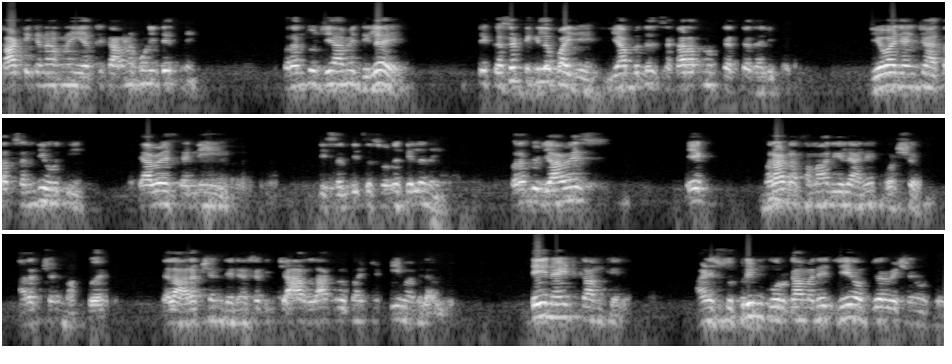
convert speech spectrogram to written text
का टिकणार नाही याचे कारण कोणी देत नाही. परंतु जे आम्ही दिलंय ते कसं टिकलं पाहिजे याबद्दल सकारात्मक चर्चा झाली पाहिजे. जेव्हा ज्यांच्या हातात संधी होती त्यावेळेस त्यांनी ती संधीचं सोनं केलं नाही. परंतु ज्यावेळेस एक मराठा समाज गेले अनेक वर्ष आरक्षण मागतोय त्याला आरक्षण देण्यासाठी चार लाख रुपयांची टीम आम्ही लावली. डे नाईट काम केलं. आणि सुप्रीम कोर्टामध्ये जे ऑब्झर्वेशन होते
